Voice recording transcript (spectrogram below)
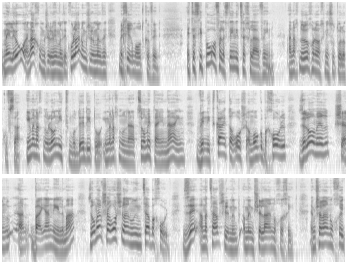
מילא הוא, אנחנו משלמים על זה, כולנו משלמים על זה מחיר מאוד כבד. את הסיפור הפלסטיני צריך להבין. אנחנו לא יכולים להכניס אותו לקופסה. אם אנחנו לא נתמודד איתו, אם אנחנו נעצום את העיניים ונתקע את הראש עמוק בחול, זה לא אומר שהבעיה נעלמה, זה אומר שהראש שלנו נמצא בחול. זה המצב של הממשלה הנוכחית. הממשלה הנוכחית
